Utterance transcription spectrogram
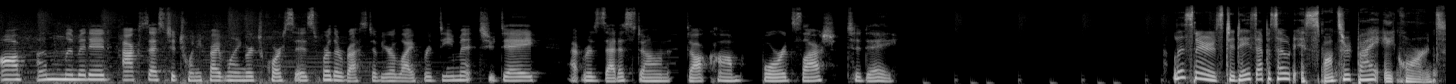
off unlimited access to 25 language courses for the rest of your life. Redeem it today at rosettastone.com forward slash today. Listeners, today's episode is sponsored by Acorns.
